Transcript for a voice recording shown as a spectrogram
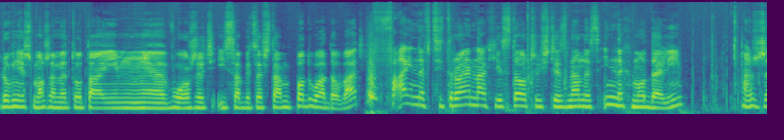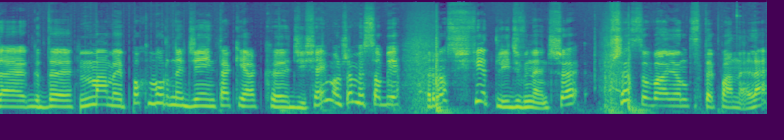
również możemy tutaj mm, włożyć i sobie coś tam podładować. Fajne w Citroenach jest to oczywiście znane z innych modeli że gdy mamy pochmurny dzień, tak jak dzisiaj, możemy sobie rozświetlić wnętrze, przesuwając te panele.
